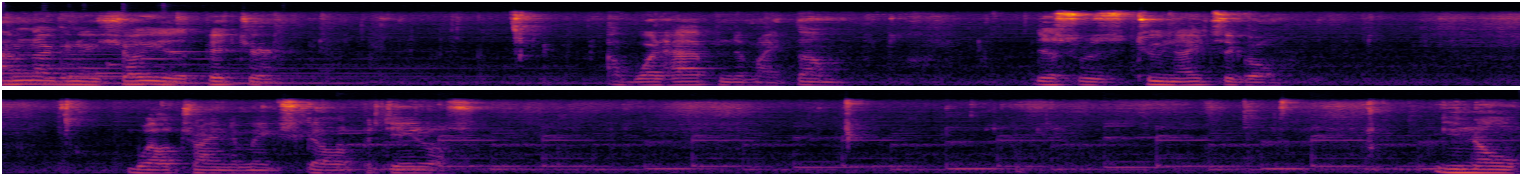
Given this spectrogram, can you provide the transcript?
I'm not going to show you the picture of what happened to my thumb. This was two nights ago while trying to make scallop potatoes. You know,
